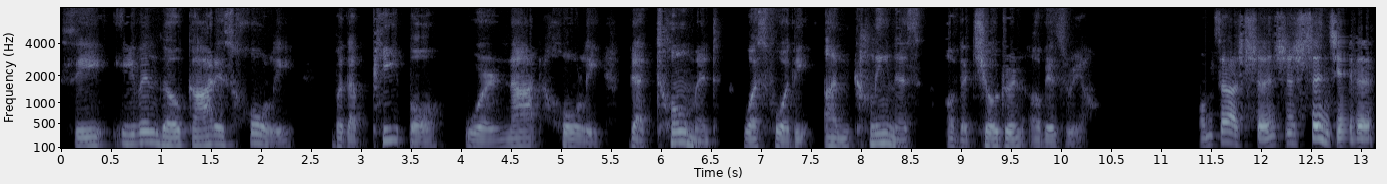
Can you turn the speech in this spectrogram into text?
？See, even though God is holy, but the people were not holy. The atonement was for the uncleanness of the children of Israel. 我们知道神是圣洁的，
